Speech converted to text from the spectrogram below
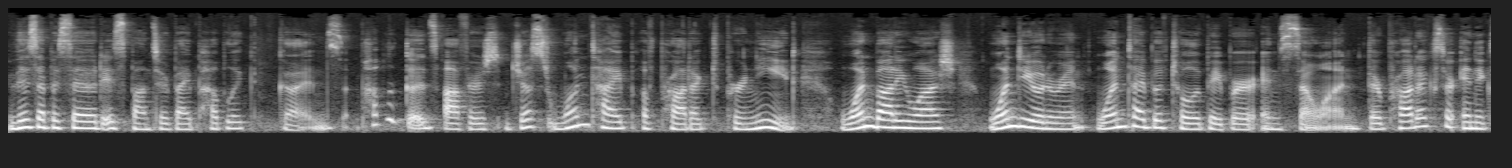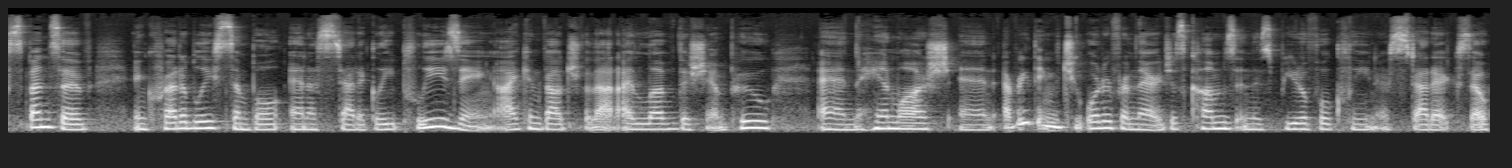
this episode is sponsored by Public Goods. Public Goods offers just one type of product per need one body wash, one deodorant, one type of toilet paper, and so on. Their products are inexpensive, incredibly simple, and aesthetically pleasing. I can vouch for that. I love the shampoo and the hand wash and everything that you order from there just comes in this beautiful, clean aesthetic. So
